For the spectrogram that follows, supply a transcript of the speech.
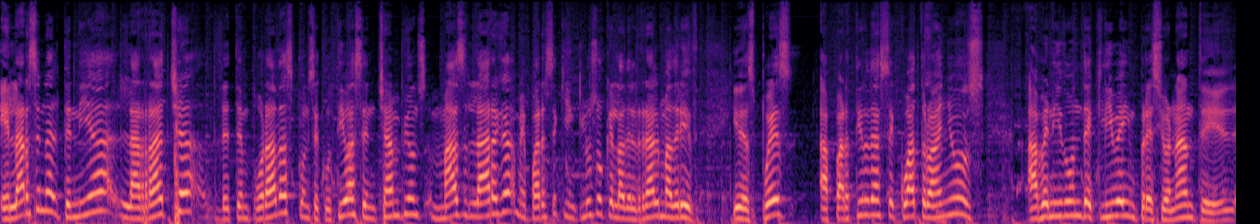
el Arsenal tenía la racha de temporadas consecutivas en Champions más larga, me parece que incluso que la del Real Madrid. Y después, a partir de hace cuatro años, ha venido un declive impresionante.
